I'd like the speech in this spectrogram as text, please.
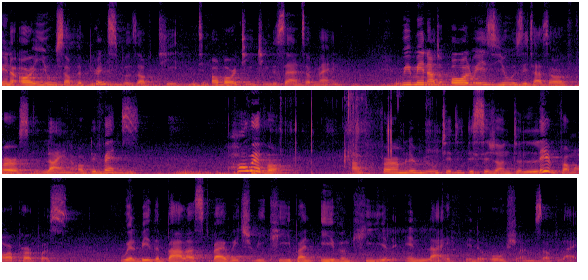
in our use of the principles of, of our teaching, the science of mind, we may not always use it as our first line of defense. However, a firmly rooted decision to live from our purpose will be the ballast by which we keep an even keel in life, in the oceans of life.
